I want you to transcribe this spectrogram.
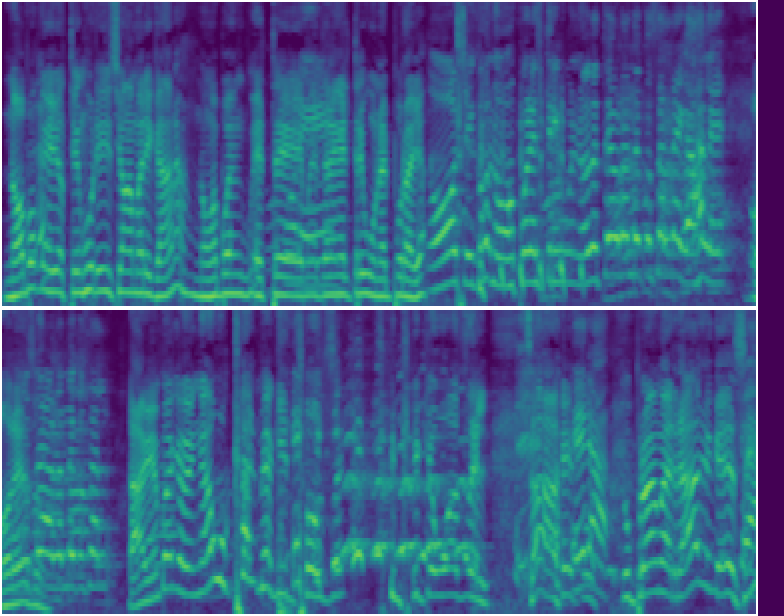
No, porque ellos tienen jurisdicción americana. No me pueden este, por meter en el tribunal por allá. No, chicos, no, por el tribunal. No te estoy hablando de cosas legales. Por no eso. estoy hablando de cosas. Está bien, para que vengan a buscarme aquí entonces. ¿Qué, qué voy a hacer? ¿Sabes? Tu- Era- Tu, programa de radio hay que decirlo.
